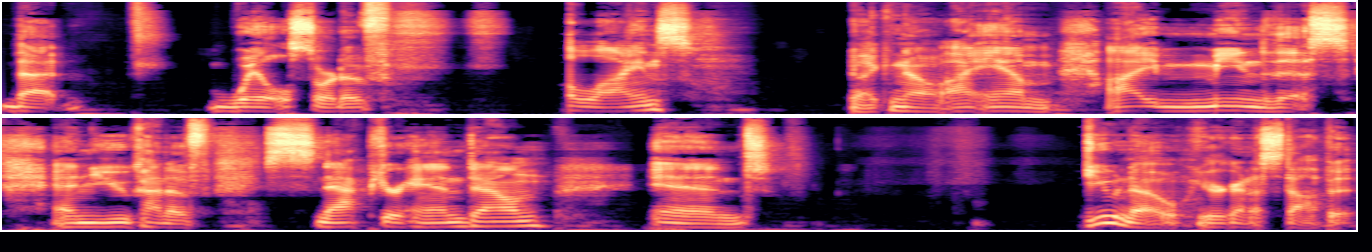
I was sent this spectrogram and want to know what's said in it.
that will sort of aligns. You're like, no, I am, I mean this, and you kind of snap your hand down, and you know you're going to stop it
